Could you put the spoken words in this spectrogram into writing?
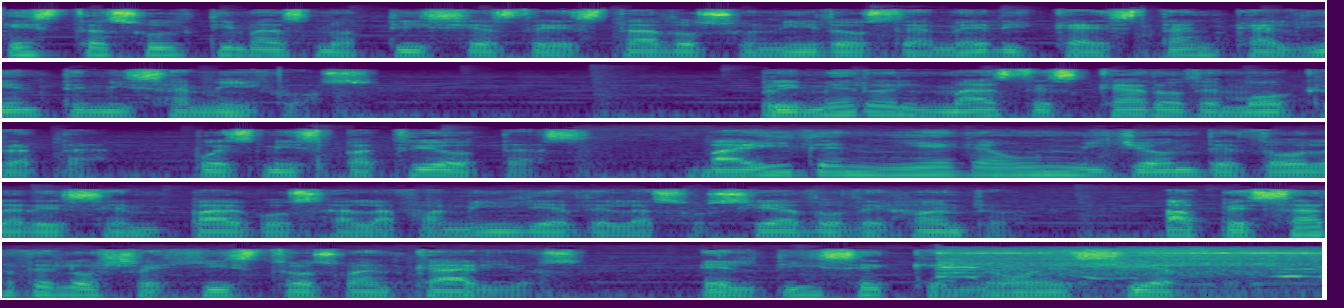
estas últimas noticias de Estados Unidos de América están caliente mis amigos. Primero el más descaro demócrata, pues mis patriotas, Biden niega un millón de dólares en pagos a la familia del asociado de Hunter. A pesar de los registros bancarios, él dice que no es cierto.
